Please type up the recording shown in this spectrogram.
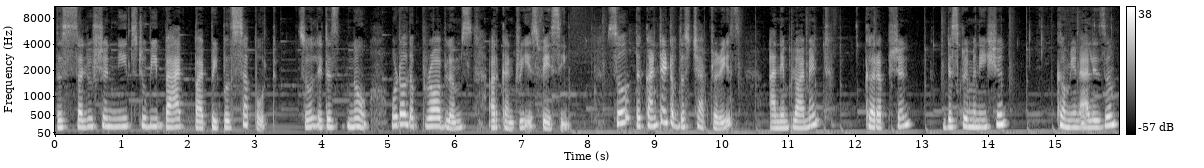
the solution needs to be backed by people's support. So, let us know what all the problems our country is facing. So, the content of this chapter is unemployment, corruption, discrimination, communalism,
